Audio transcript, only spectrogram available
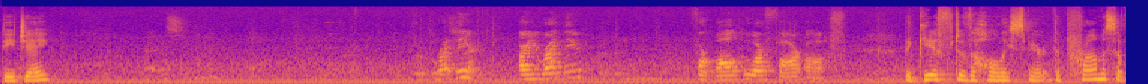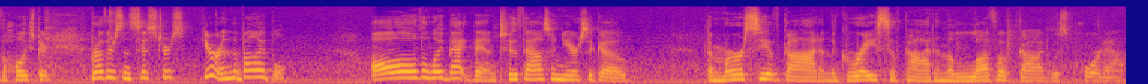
DJ? Right there. Are you right there? For all who are far off. The gift of the Holy Spirit, the promise of the Holy Spirit. Brothers and sisters, you're in the Bible. All the way back then, 2,000 years ago, the mercy of God and the grace of God and the love of God was poured out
